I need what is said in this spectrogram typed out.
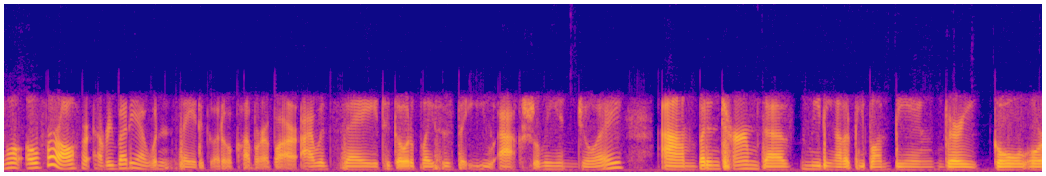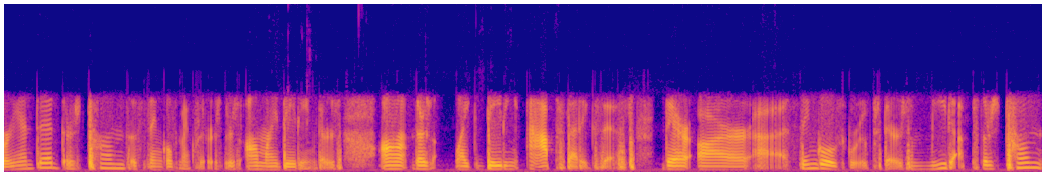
Well, overall, for everybody, I wouldn't say to go to a club or a bar. I would say to go to places that you actually enjoy. Um, but in terms of meeting other people and being very goal oriented, there's tons of singles mixers. There's online dating. There's uh, there's like dating apps that exist. There are uh, singles groups. There's meetups. There's tons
